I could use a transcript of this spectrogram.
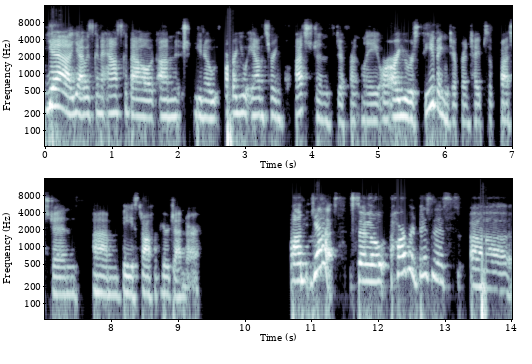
Yeah, yeah. I was going to ask about, um, you know, are you answering questions differently, or are you receiving different types of questions um, based off of your gender? Um, yes. So Harvard Business uh,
